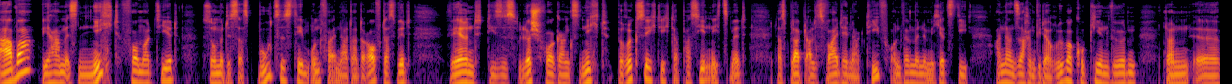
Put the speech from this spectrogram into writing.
Aber wir haben es nicht formatiert, somit ist das Bootsystem unverändert da drauf. Das wird während dieses Löschvorgangs nicht berücksichtigt, da passiert nichts mit, das bleibt alles weiterhin aktiv. Und wenn wir nämlich jetzt die anderen Sachen wieder rüber kopieren würden, dann äh,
